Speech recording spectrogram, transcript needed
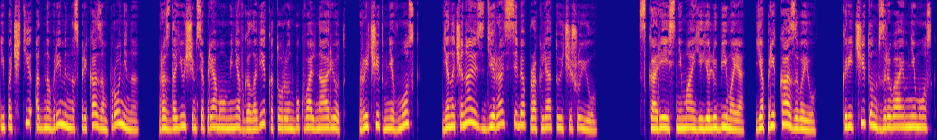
И почти одновременно с приказом Пронина, раздающимся прямо у меня в голове, который он буквально орет, рычит мне в мозг, я начинаю сдирать с себя проклятую чешую. «Скорей снимай ее, любимая! Я приказываю!» Кричит он, взрывая мне мозг,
